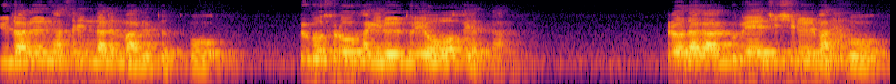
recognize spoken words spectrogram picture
유다를 다스린다는 말을 듣고 그곳으로 가기를 두려워하였다. 그러다가 꿈의 지시를 받고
